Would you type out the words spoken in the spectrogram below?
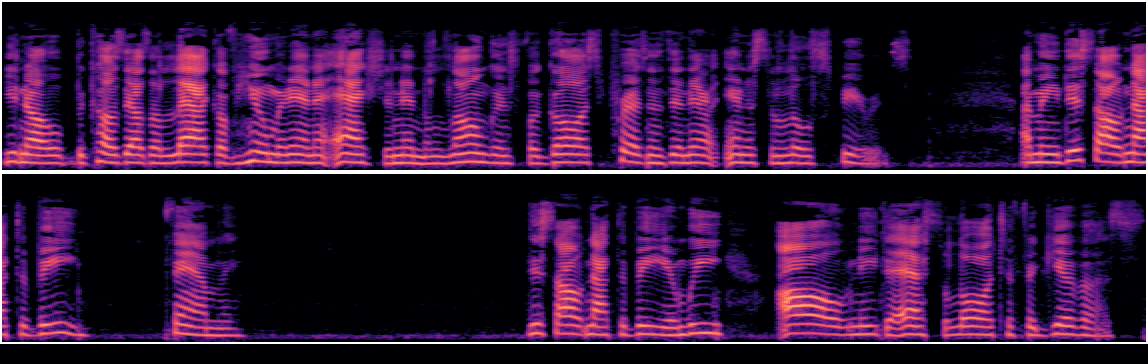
you know, because there's a lack of human interaction and the longings for God's presence in their innocent little spirits. I mean, this ought not to be family. This ought not to be. And we all need to ask the Lord to forgive us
